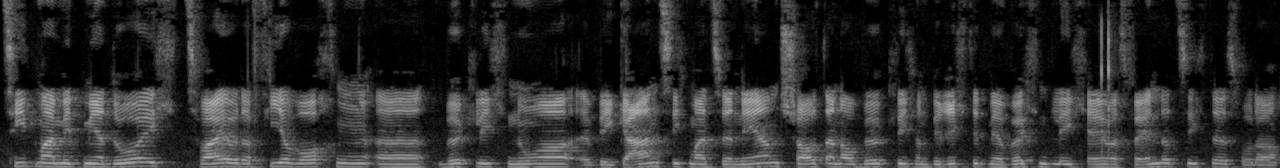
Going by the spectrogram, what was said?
zieht mal mit mir durch, zwei oder vier Wochen äh, wirklich nur vegan sich mal zu ernähren, schaut dann auch wirklich und berichtet mir wöchentlich, hey, was verändert sich das oder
